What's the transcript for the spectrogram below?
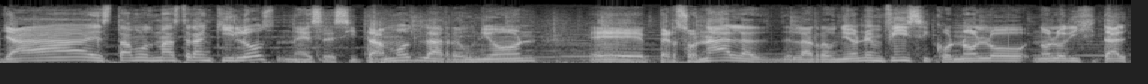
ya estamos más tranquilos, necesitamos la reunión eh, personal, la, la, reunión en físico, no lo, no lo digital.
